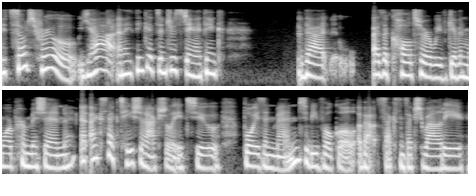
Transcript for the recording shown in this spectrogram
It's so true. Yeah. And I think it's interesting. I think that as a culture, we've given more permission and expectation actually to boys and men to be vocal about sex and sexuality.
